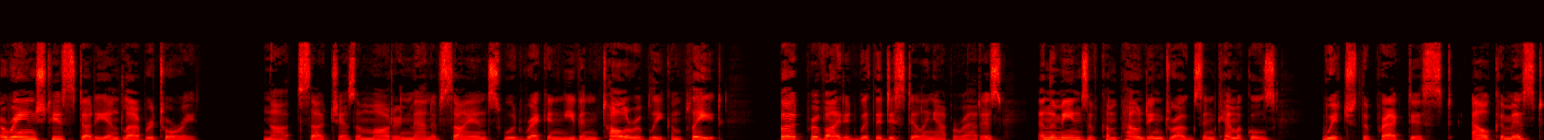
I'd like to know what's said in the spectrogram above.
arranged his study and laboratory not such as a modern man of science would reckon even tolerably complete, but provided with a distilling apparatus and the means of compounding drugs and chemicals, which the practiced alchemist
